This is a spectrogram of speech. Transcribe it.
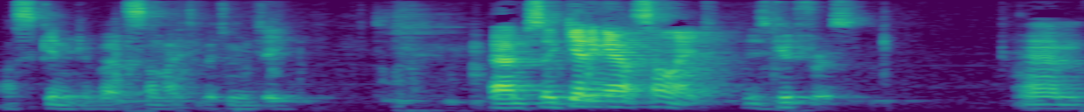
Our skin converts sunlight to vitamin D. Um, so getting outside is good for us. Um,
